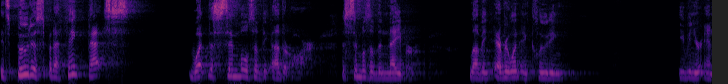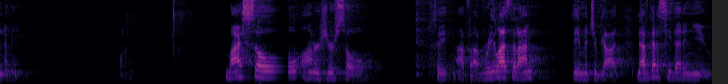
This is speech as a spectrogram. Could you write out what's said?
It's Buddhist, but I think that's what the symbols of the other are the symbols of the neighbor, loving everyone, including even your enemy. My soul honors your soul. See, I've, I've realized that I'm the image of God. Now I've got to see that in you.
